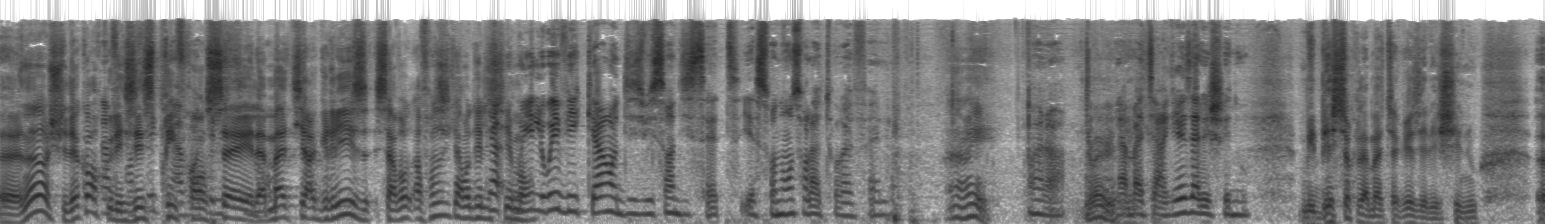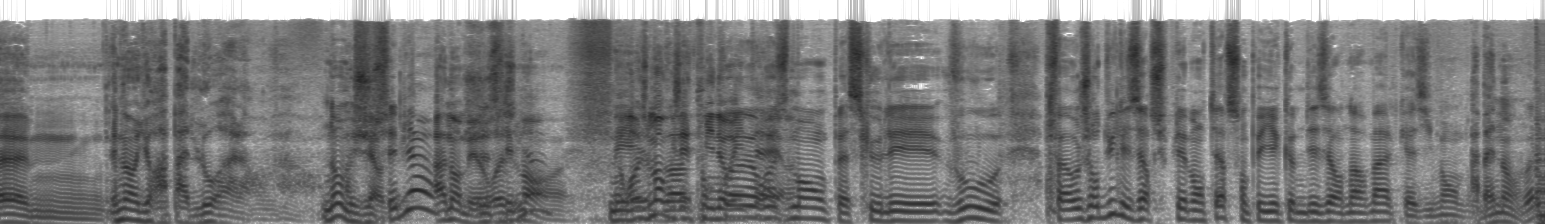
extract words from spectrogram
Euh, non, non, je suis d'accord que les esprits français et la matière grise, c'est un Français qui a inventé le ciment. Oui, Louis Vicat en 1817. Il y a son nom sur la Tour Eiffel. Ah oui. Voilà. La matière grise, elle est chez nous. Mais bien sûr que la matière grise, elle est chez nous. Euh, non, il n'y aura pas de loi, alors on va. Non, mais je faire- sais bien. Ah non, mais Je heureusement. Mais heureusement que bah, vous êtes pourquoi minoritaire. Heureusement, parce que les vous, enfin aujourd'hui, les heures supplémentaires sont payées comme des heures normales quasiment. Ah ben non, Voilà.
